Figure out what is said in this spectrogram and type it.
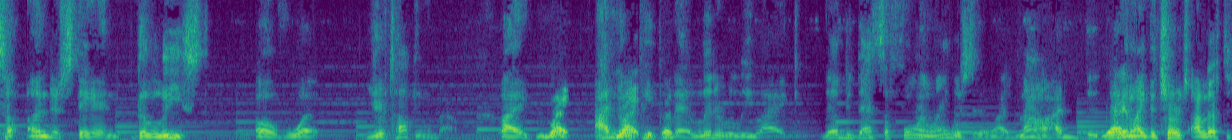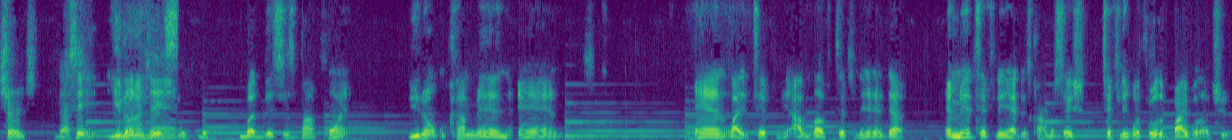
to understand the least of what you're talking about. Like, right. I know Right, people that literally like they'll be that's a foreign language to them. Like, no, I, I didn't like the church. I left the church. That's it. You know But what I'm saying? is but this is my point. You don't come in and and like Tiffany, I love Tiffany to death. And me and Tiffany had this conversation. Tiffany will throw the Bible at you,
